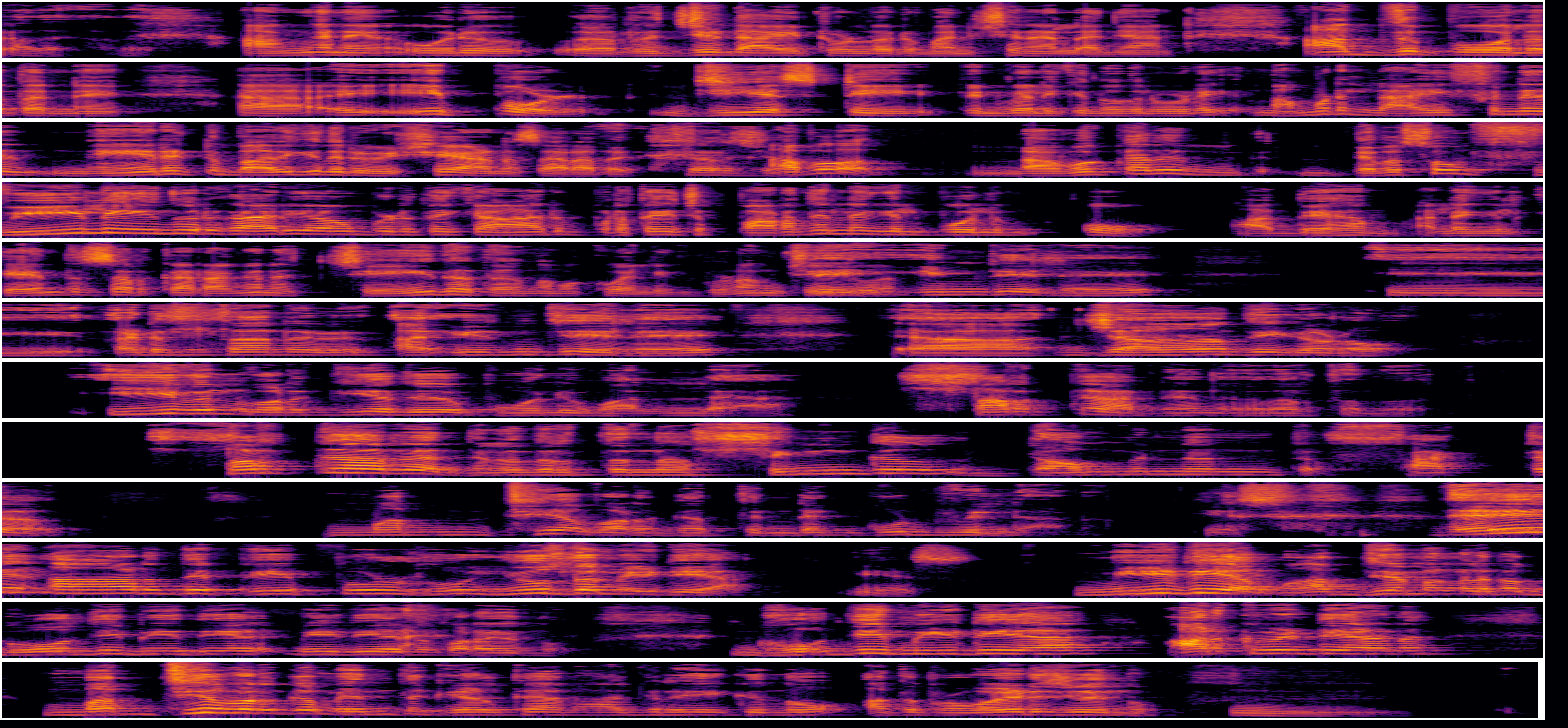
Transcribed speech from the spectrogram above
അങ്ങനെ ഒരു റിജിഡ് ആയിട്ടുള്ള ഒരു മനുഷ്യനല്ല ഞാൻ. അതുപോലെ തന്നെ ഇപ്പോൾ ജി എസ് ടി പിൻവലിക്കുന്നതിലൂടെ നമ്മുടെ ലൈഫിനെ നേരിട്ട് ബാധിക്കുന്ന ഒരു വിഷയമാണ് സാർ അത്. അപ്പോൾ നമുക്കത് ദിവസവും ഫീൽ ചെയ്യുന്ന ഒരു കാര്യമാകുമ്പോഴത്തേക്ക് ആരും പ്രത്യേകിച്ച് പറഞ്ഞില്ലെങ്കിൽ പോലും ഓ അദ്ദേഹം അല്ലെങ്കിൽ കേന്ദ്ര സർക്കാർ അങ്ങനെ ചെയ്തത് നമുക്ക് വലിയ ഗുണം ചെയ്യും ചെയ്തു ഇന്ത്യയിലെ ഈ അടിസ്ഥാന ഇന്ത്യയിലെ ജാതികളോ ഈവൻ വർഗീയതയോ പോലും അല്ല സർക്കാരിനെ നിലനിർത്തുന്നത്. സർക്കാരിനെ നിലനിർത്തുന്ന സിംഗിൾ ഡോമിനന്റ് ഫാക്ടർ മധ്യവർഗത്തിന്റെ good വില്ലാണ് yes they are the people who use the media yes media മാധ്യമങ്ങൾ ഇപ്പൊ ഗോദി മീഡിയ മീഡിയ എന്ന് പറയുന്നു. ഗോതി മീഡിയ ആർക്ക് വേണ്ടിയാണ്? മധ്യവർഗം എന്ത് കേൾക്കാൻ ആഗ്രഹിക്കുന്നു അത് പ്രൊവൈഡ് ചെയ്യുന്നു.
